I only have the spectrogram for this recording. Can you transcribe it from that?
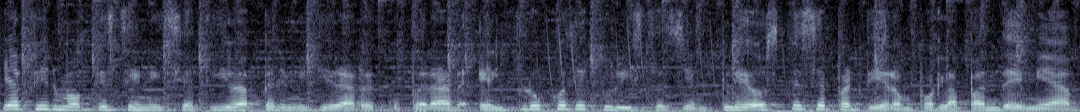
y afirmó que esta iniciativa permitirá recuperar el flujo de turistas y empleos que se perdieron por la pandemia.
